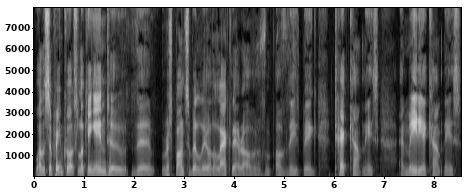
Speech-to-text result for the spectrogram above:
Well, the Supreme Court's looking into the responsibility or the lack thereof of, of these big tech companies and media companies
